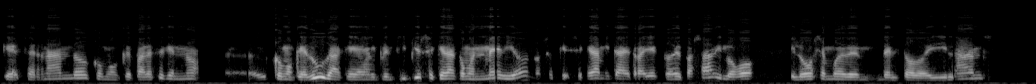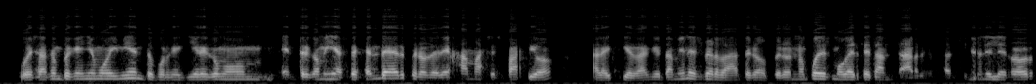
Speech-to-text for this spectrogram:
que Fernando como que parece que no eh, como que duda que al principio se queda como en medio no sé que se queda a mitad de trayecto de pasar y luego y luego se mueve del todo. Y Lance pues hace un pequeño movimiento porque quiere como entre comillas defender pero le deja más espacio a la izquierda que también es verdad pero pero no puedes moverte tan tarde. Al final el error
